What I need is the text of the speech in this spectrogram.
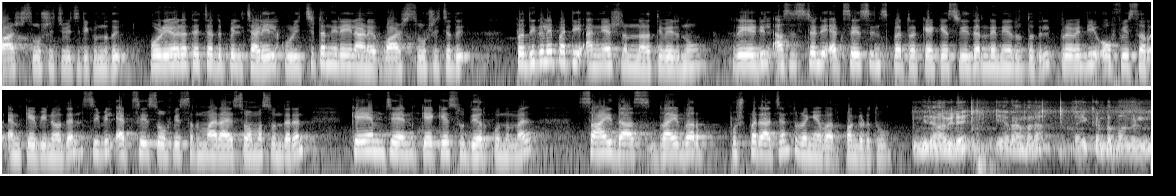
വാഷ് സൂക്ഷിച്ചു വെച്ചിരിക്കുന്നത്. പുഴയോരത്തെ ചതുപ്പിൽ ചളിയിൽ കുഴിച്ചിട്ട നിലയിലാണ് വാഷ് സൂക്ഷിച്ചത്. പ്രതികളെപ്പറ്റി അന്വേഷണം നടത്തിവരുന്നു. റെയ്ഡിൽ assistant excise inspector K K ശ്രീധരന്റെ നേതൃത്വത്തിൽ preventive officer N K Vinodan civil excise ഓഫീസർമാരായ Somasundaran K M Jayan K K Sudheer Kunnummal Saidas driver Pushparajan തുടങ്ങിയവർ പങ്കെടുത്തു ഇന്ന് രാവിലെ ഏറാമല കൈക്കണ്ടഭാഗങ്ങളിൽ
